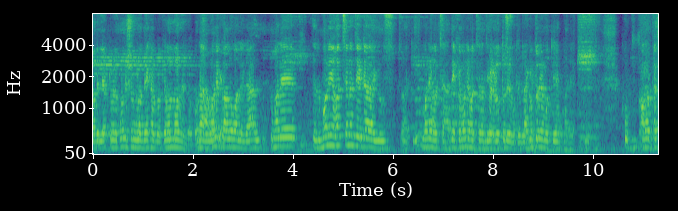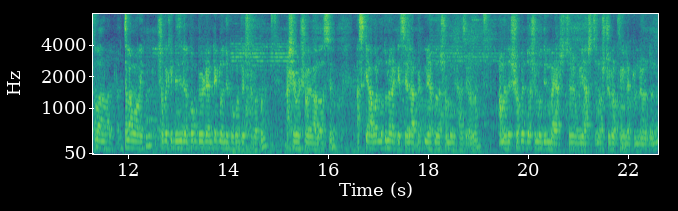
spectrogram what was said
আমাদের ল্যাপটপের কন্ডিশনগুলো দেখাবো কেমন মনে হলো না অনেক ভালো আর মানে মনে হচ্ছে না যে এটা ইউজ আর কি মনে হচ্ছে না দেখে মনে হচ্ছে না যে নতুনের মতোই লাগে। নতুনের মতো খুব আমার কাছে ভালো লাগল। আসসালামু আলাইকুম সবাইকে ডিজিটাল কম্পিউটার এন্ড টেকনোলজি পক্ষ থেকে স্বাগতম। আশা করি সবাই ভালো আছেন। আজকে আবার নতুন আরেকটি সেল আপডেট নিয়ে আপনাদের সম্মুখে হাজির হলাম। আমাদের শপের জসিমুদ্দিন ভাই আসছেন উনি আসছেন অষ্টগ্রাম থেকে ল্যাপটপ নেওয়ার জন্য।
